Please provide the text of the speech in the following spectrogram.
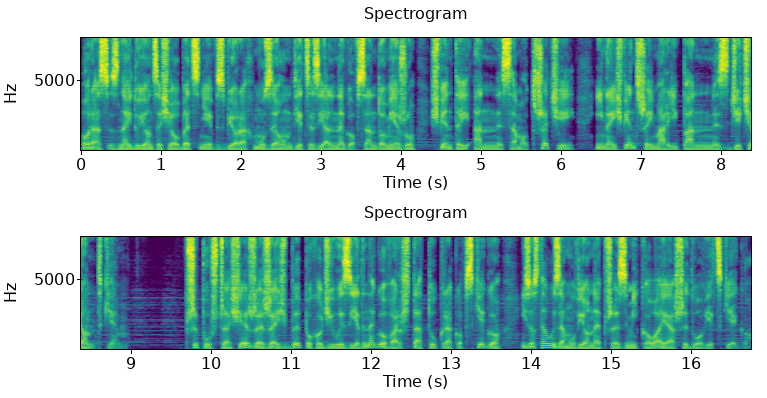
oraz znajdujące się obecnie w zbiorach Muzeum Diecezjalnego w Sandomierzu świętej Anny Samo III i Najświętszej Marii Panny z Dzieciątkiem. Przypuszcza się, że rzeźby pochodziły z jednego warsztatu krakowskiego i zostały zamówione przez Mikołaja Szydłowieckiego.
